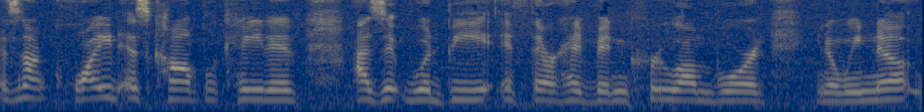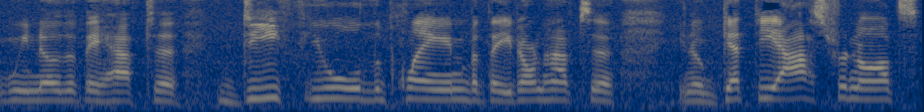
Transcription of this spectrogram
is not not quite as complicated as it would be if there had been crew on board. You know, we know we know that they have to defuel the plane, but they don't have to, you know, get the astronauts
